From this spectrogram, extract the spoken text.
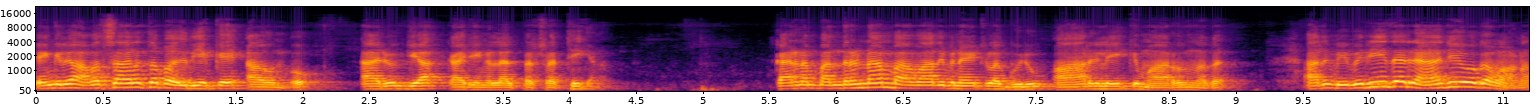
എങ്കിലും അവസാനത്തെ പകുതിയൊക്കെ ആകുമ്പോൾ ആരോഗ്യ കാര്യങ്ങളിൽ അല്പം ശ്രദ്ധിക്കണം. കാരണം പന്ത്രണ്ടാം ഭാവാധിപനായിട്ടുള്ള ഗുരു ആറിലേക്ക് മാറുന്നത് അത് വിപരീത രാജയോഗമാണ്.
